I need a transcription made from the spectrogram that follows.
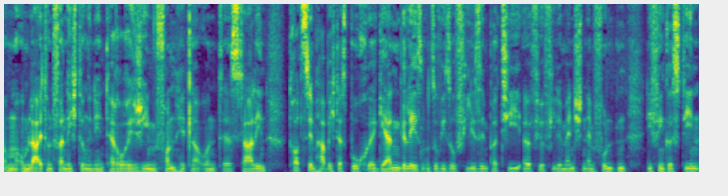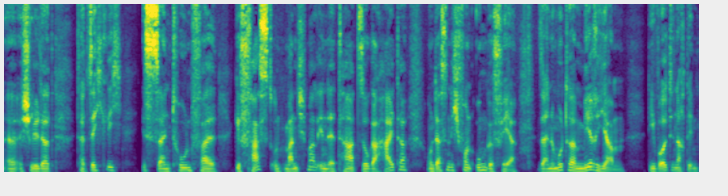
um, um Leid und Vernichtung in den Terrorregimen von Hitler und äh, Stalin. Trotzdem habe ich das Buch äh, gern gelesen und sowieso viel Sympathie äh, für viele Menschen empfunden, die Finkelstein äh, schildert. Tatsächlich ist sein Tonfall gefasst und manchmal in der Tat sogar heiter und das nicht von ungefähr. Seine Mutter Miriam, die wollte nach dem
